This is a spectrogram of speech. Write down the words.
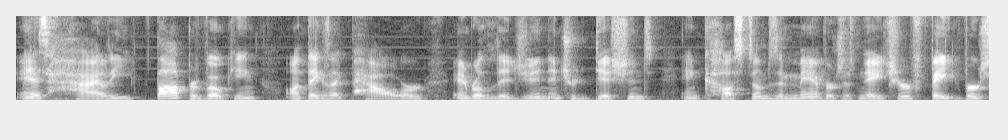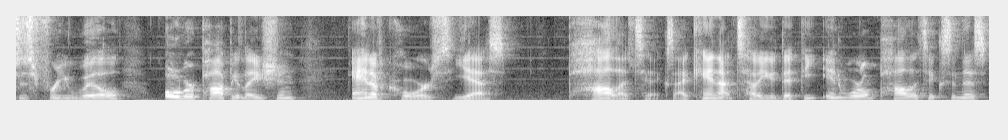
and it's highly thought provoking on things like power and religion and traditions and customs and man versus nature, fate versus free will, overpopulation, and of course, yes, politics. I cannot tell you that the in world politics in this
